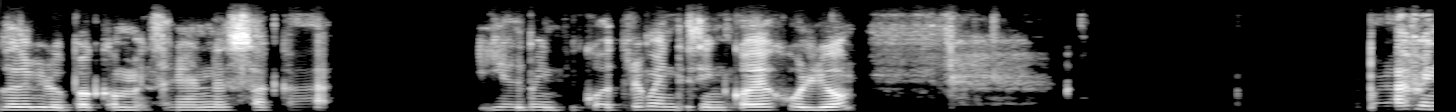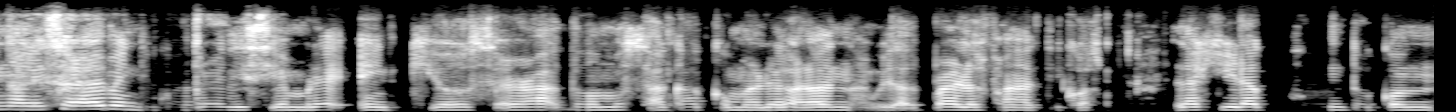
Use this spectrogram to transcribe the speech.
del grupo comenzaría en Osaka y el 24 y 25 de julio para finalizar el 24 de diciembre en Kyocera Dome Osaka como regalo de Navidad para los fanáticos. La gira contó con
